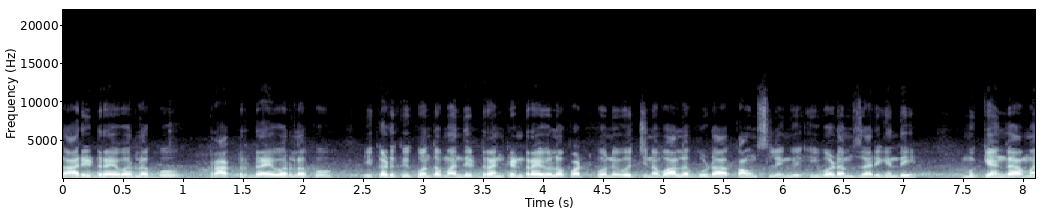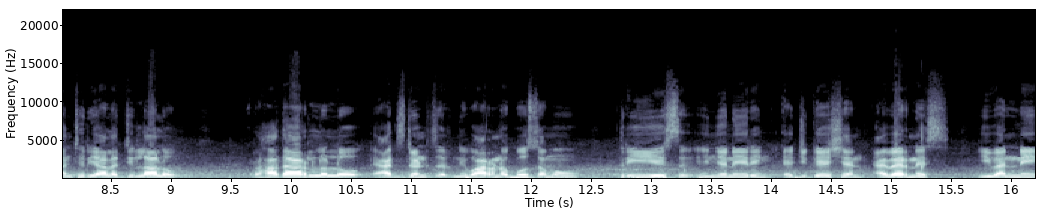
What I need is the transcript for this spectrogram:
లారీ డ్రైవర్లకు ట్రాక్టర్ డ్రైవర్లకు ఇక్కడికి కొంతమంది డ్రంక్ అండ్ డ్రైవ్లో పట్టుకొని వచ్చిన వాళ్ళకు కూడా కౌన్సిలింగ్ ఇవ్వడం జరిగింది. ముఖ్యంగా మంచిర్యాల జిల్లాలో రహదారులలో యాక్సిడెంట్స్ నివారణ కోసము three E's engineering education awareness ఇవన్నీ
